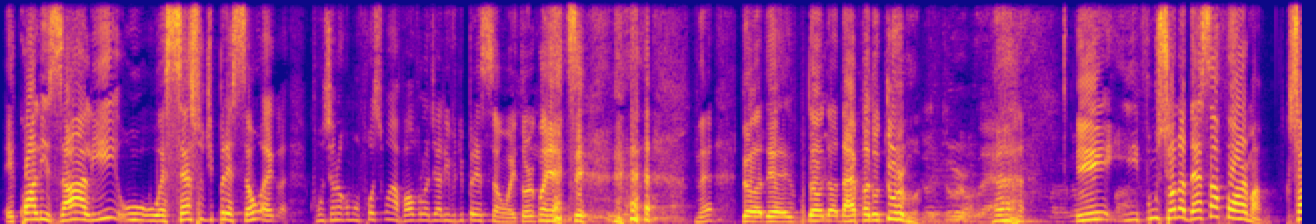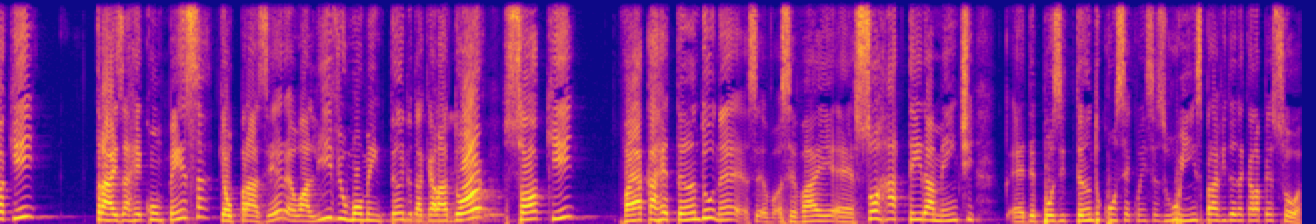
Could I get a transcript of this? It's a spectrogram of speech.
equalizar ali o, o excesso de pressão. É, funciona como se fosse uma válvula de alívio de pressão. O Heitor conhece. né? Do, de, do, da época do turbo. Do turbo é. e, e funciona dessa forma. Só que traz a recompensa, que é o prazer, é o alívio momentâneo daquela dor, só que vai acarretando, né, você vai é, sorrateiramente é, depositando consequências ruins para a vida daquela pessoa.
